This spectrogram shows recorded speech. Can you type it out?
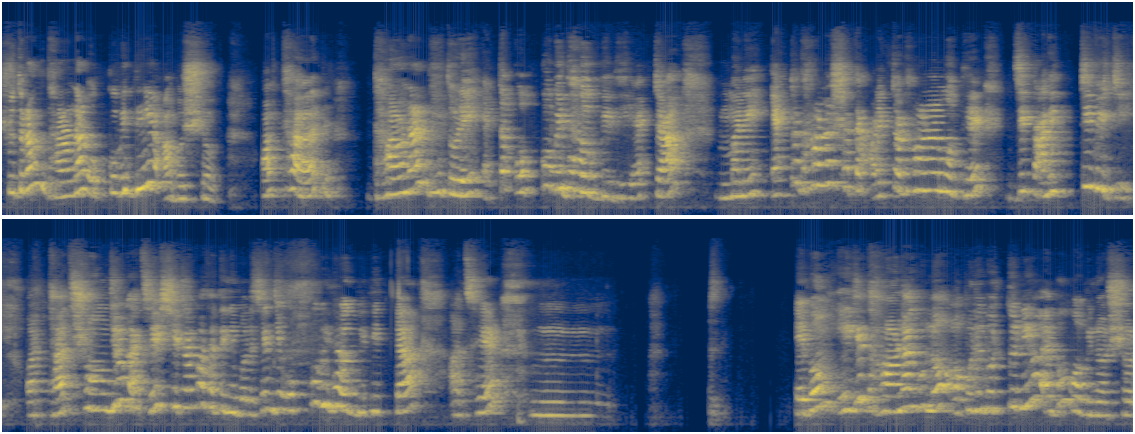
সুতরাং ধারণার ঐক্যবিধি আবশ্যক। অর্থাৎ ধারণার ভিতরে একটা ঐক্য বিধায়ক বিধি, একটা মানে একটা ধারণার সাথে আরেকটা ধারণার মধ্যে যে কানেক্টিভিটি অর্থাৎ সংযোগ আছে, সেটার কথা তিনি বলেছেন যে ঐক্য বিধায়ক বিধিটা আছে এবং এই যে ধারণাগুলো অপরিবর্তনীয় এবং অবিনশ্বর,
